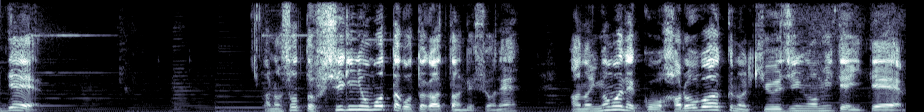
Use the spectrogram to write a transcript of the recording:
で、あのちょっと不思議に思ったことがあったんですよね。あの今までこうハローワークの求人を見ていて、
